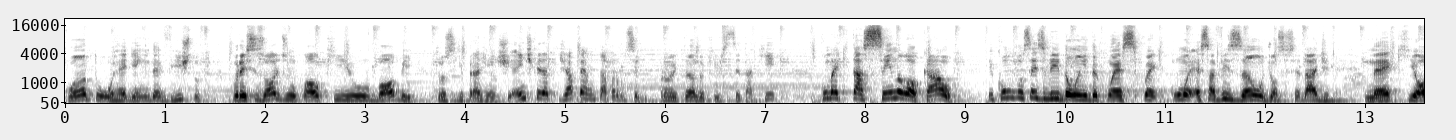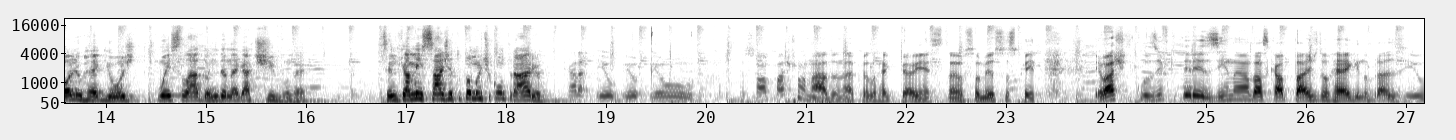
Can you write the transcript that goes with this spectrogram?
quanto o reggae ainda é visto por esses olhos no qual que o Bob trouxe aqui pra gente. A gente queria já perguntar para você, aproveitando que você está aqui, como é que tá a cena local e como vocês lidam ainda com essa, com essa visão de uma sociedade né, que olha o reggae hoje com esse lado ainda negativo, né? Sendo que a mensagem é totalmente o contrário. Cara, eu, eu, eu, eu sou apaixonado né, pelo reggae piauiense, então eu sou meio suspeito. Eu acho, inclusive, que Teresina é uma das capitais do reggae no Brasil.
